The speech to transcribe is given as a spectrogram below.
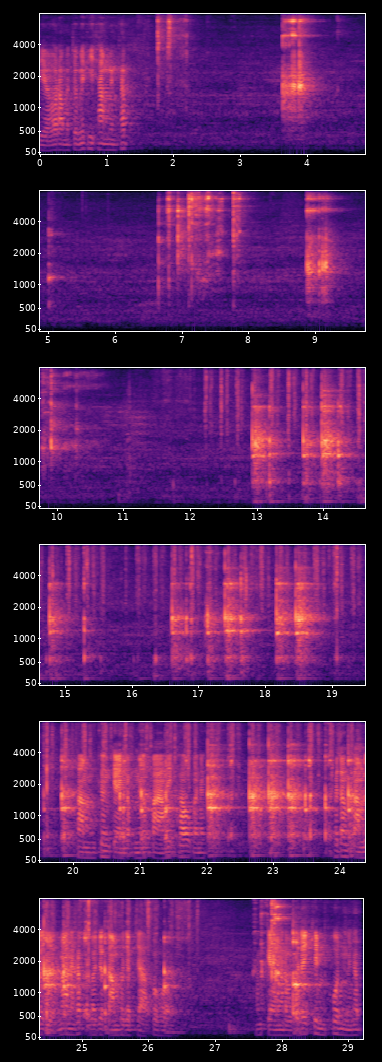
เดี๋ยวเรามาชมวิธีทำกันครับ ทำเครื่องแกงกับเนื้อปลาให้เข้ากันนะครับ ไม่ต้องตำละเอียดมากนะครับ เราจะตำพอหยาบๆก็พอน้ำแกงเราจะได้เข้มข้นนะครับ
